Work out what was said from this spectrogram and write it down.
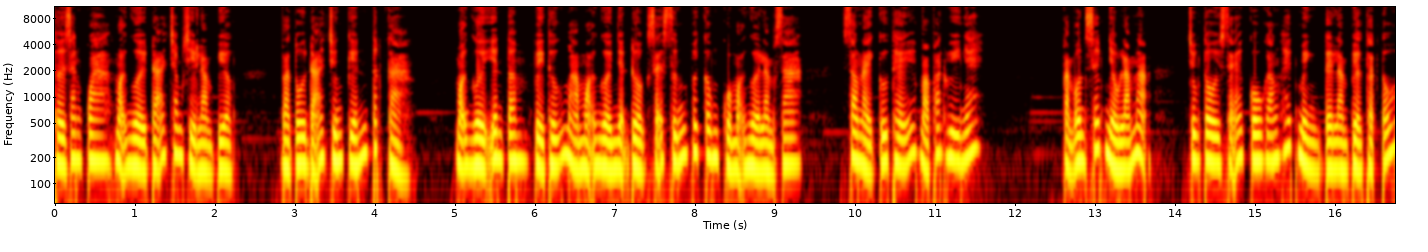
Thời gian qua mọi người đã chăm chỉ làm việc và tôi đã chứng kiến tất cả. Mọi người yên tâm vì thứ mà mọi người nhận được sẽ xứng với công của mọi người làm ra. Sau này cứ thế mà phát huy nhé. Cảm ơn sếp nhiều lắm ạ. Chúng tôi sẽ cố gắng hết mình để làm việc thật tốt.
